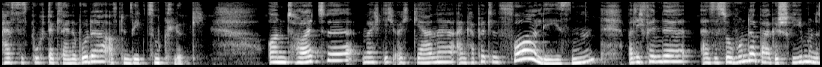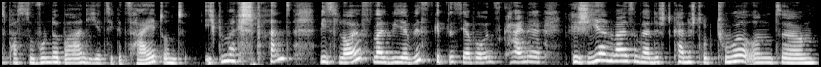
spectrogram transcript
heißt das Buch Der kleine Buddha auf dem Weg zum Glück. Und heute möchte ich euch gerne ein Kapitel vorlesen, weil ich finde, es ist so wunderbar geschrieben und es passt so wunderbar in die jetzige Zeit. Und ich bin mal gespannt, wie es läuft, weil wie ihr wisst, gibt es ja bei uns keine Regieanweisung, keine, Struktur. Und ähm,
